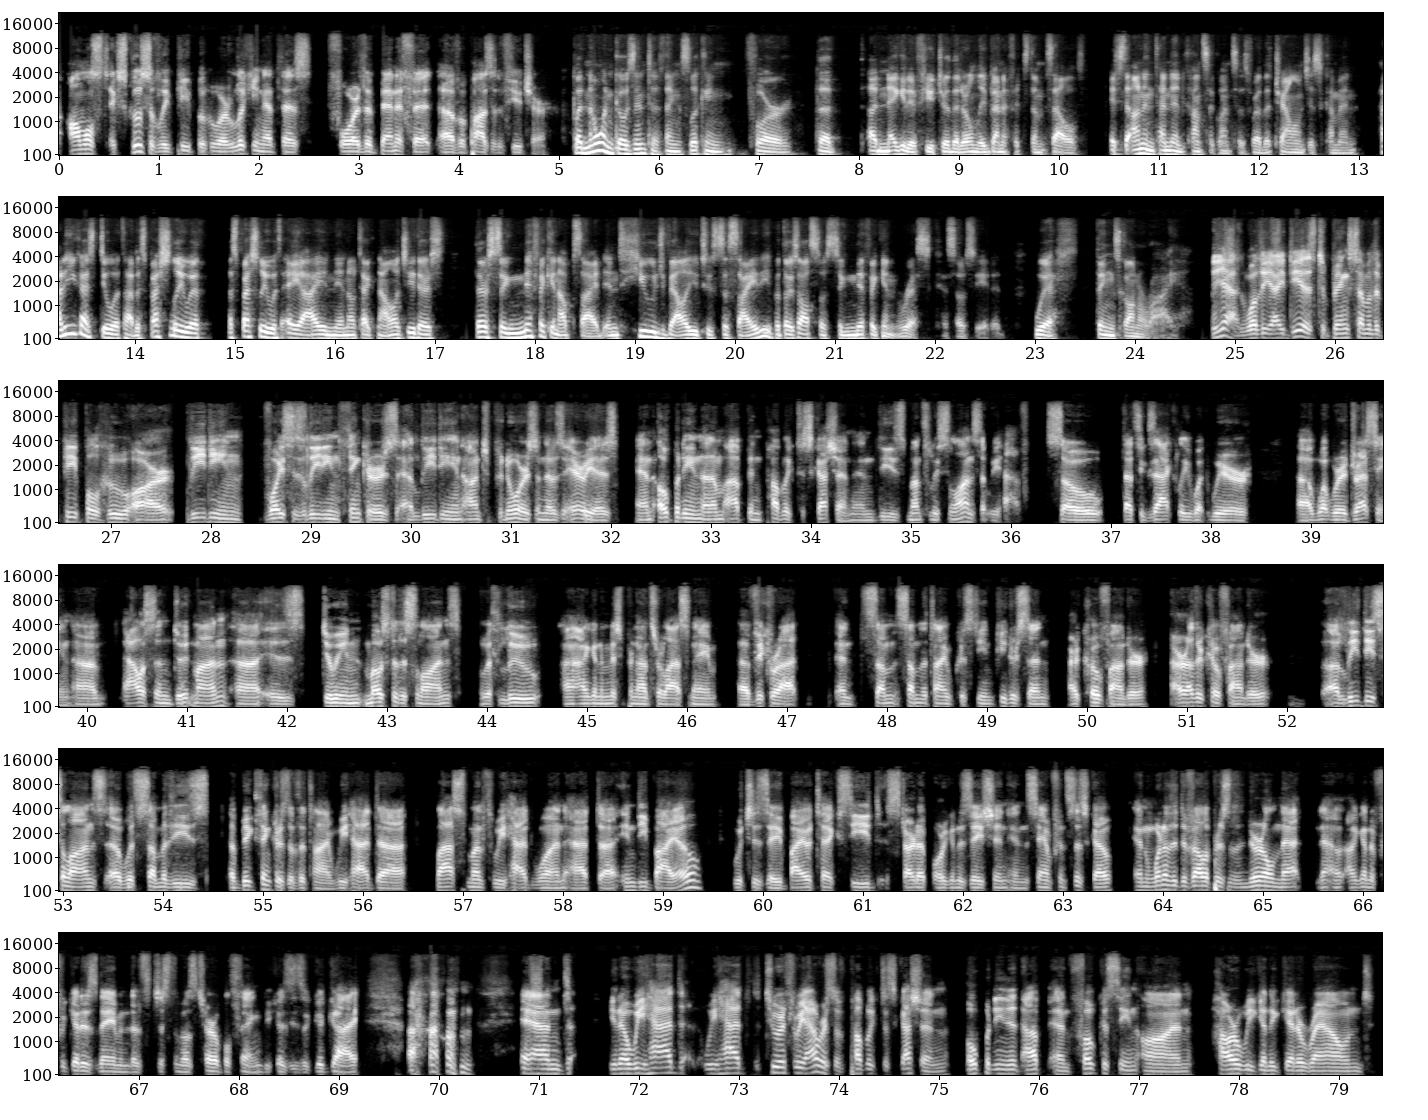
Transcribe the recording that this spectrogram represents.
almost exclusively people who are looking at this for the benefit of a positive future. But no one goes into things looking for the a negative future that only benefits themselves it's the unintended consequences where the challenges come in how do you guys deal with that especially with especially with ai and nanotechnology there's there's significant upside and huge value to society but there's also significant risk associated with things gone awry yeah well the idea is to bring some of the people who are leading voices leading thinkers uh, leading entrepreneurs in those areas and opening them up in public discussion in these monthly salons that we have so that's exactly what we're uh, what we're addressing. Uh, Allison Duettmann uh, is doing most of the salons with Lou. I'm going to mispronounce her last name, uh, and some some of the time Christine Peterson, our co-founder, our other co-founder, uh, lead these salons uh, with some of these big thinkers of the time. We had last month we had one at IndieBio, which is a biotech seed startup organization in San Francisco. And one of the developers of the neural net, now I'm going to forget his name, and that's just the most terrible thing because he's a good guy. Um, and you know we had we had two or three hours of public discussion opening it up and focusing on how are we going to get around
